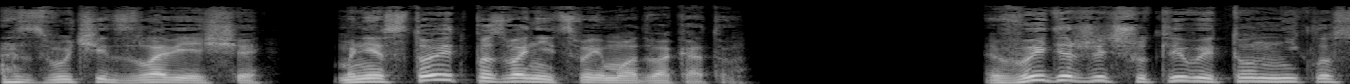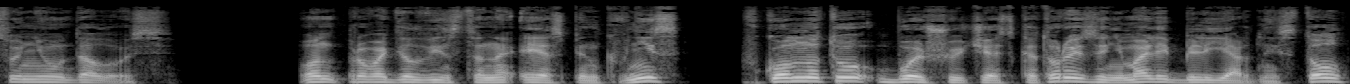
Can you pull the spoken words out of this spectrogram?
Звучит зловеще. «Мне стоит позвонить своему адвокату?» Выдержать шутливый тон Никласу не удалось. Он проводил Винстона Эспинг вниз, в комнату, большую часть которой занимали бильярдный стол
